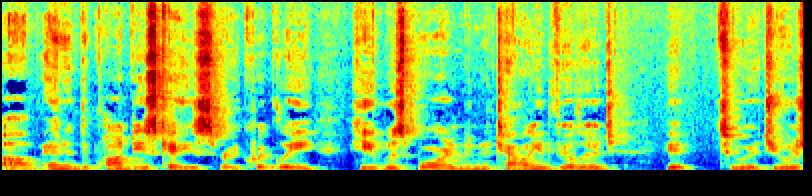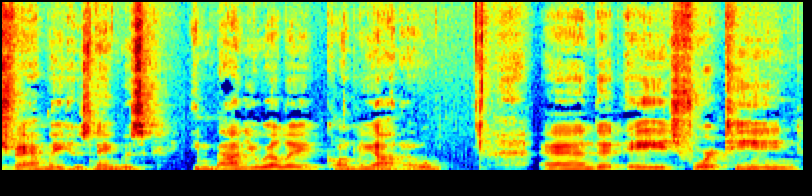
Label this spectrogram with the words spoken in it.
Um, and in Da Ponte's case, very quickly, he was born in an Italian village to a Jewish family whose name was Emanuele Conegliano. And at age 14,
